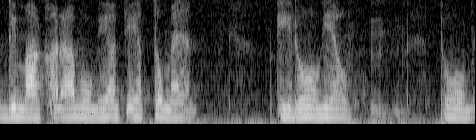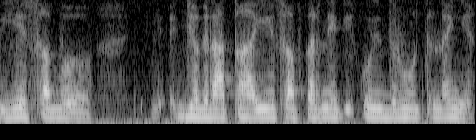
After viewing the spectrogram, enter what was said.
दिमाग ख़राब हो गया कि अब तो मैं हीरो हो गया हूँ। तो ये सब जगराता, ये सब करने की कोई ज़रूरत नहीं है।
